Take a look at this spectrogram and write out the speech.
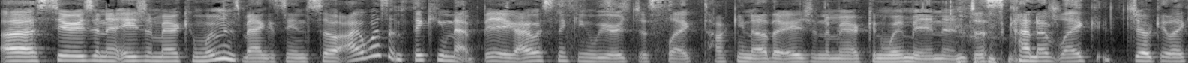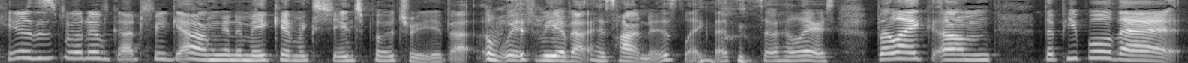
uh, series in an Asian American women's magazine. So I wasn't thinking that big. I was thinking we were just like talking to other Asian American women and just kind of like joking, like, here, this photo of Godfrey Gao. I'm going to make him exchange poetry about with me about his hotness. Like, that's so hilarious. But like, um, the people that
